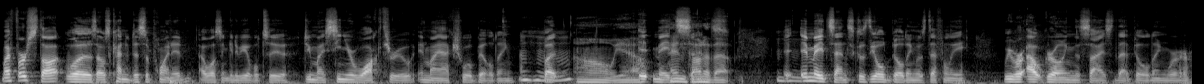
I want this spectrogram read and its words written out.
my first thought was I was kind of disappointed. I wasn't going to be able to do my senior walkthrough in my actual building, but Oh yeah, it made I hadn't sense. thought of that. It, it made sense because the old building was definitely we were outgrowing the size of that building. Where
